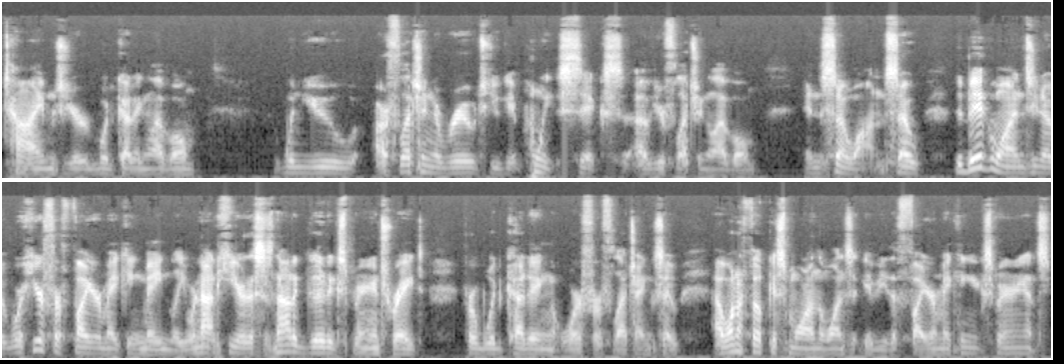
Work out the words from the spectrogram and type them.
times your woodcutting level when you are fletching a root, you get 0.6 of your fletching level. and so on. So the big ones, you know, we're here for fire making mainly. We're not here. This is not a good experience rate for wood cutting or for fletching. So I want to focus more on the ones that give you the fire making experience.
